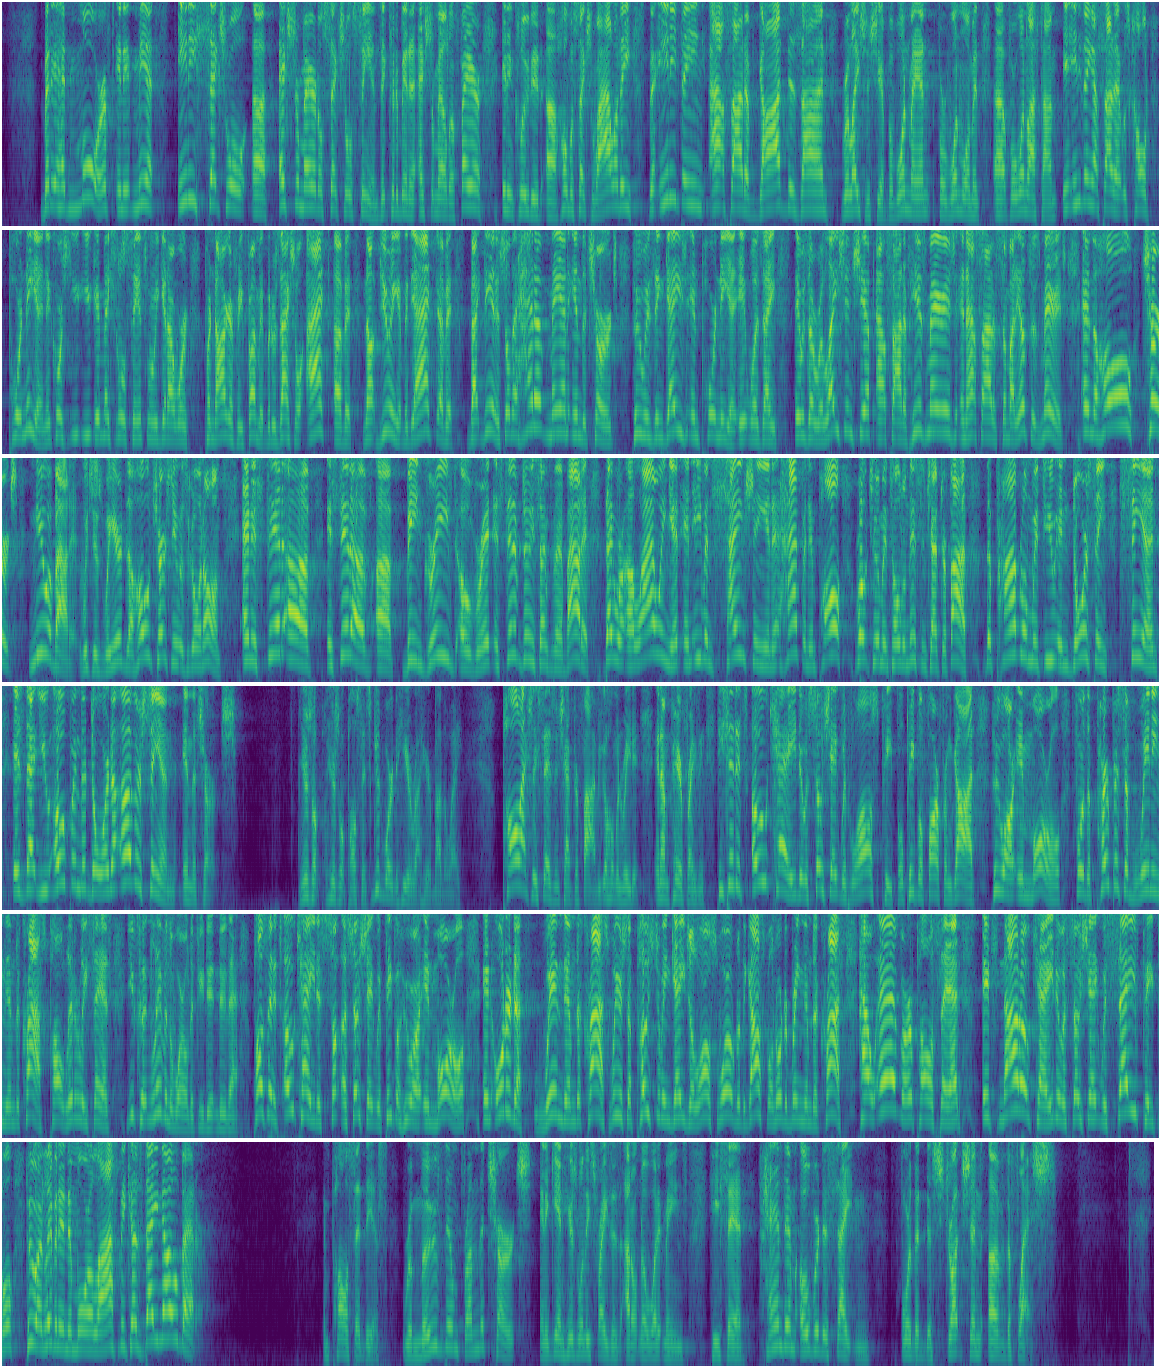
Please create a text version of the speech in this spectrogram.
But it had morphed and it meant any sexual, uh, extramarital sexual sins. It could have been an extramarital affair. It included uh, homosexuality, but anything outside of God designed relationship of one man for one woman uh, for one lifetime, anything outside of that was called porneia. And of course, you, you, it makes a little sense when we get our word pornography from it, but it was the actual act of it, not viewing it, but the act of it back then. And so they had a man in the church who was engaged in porneia. It was a, it was a relationship outside of his marriage and outside of somebody else's marriage. And the whole church knew about it, which is weird. The whole church knew what was going on. And instead of, instead of uh, being grieved over it, instead of doing something about it, they were allowing it and even sanctioning it happen. And Paul wrote to him and told him this in chapter 5. The problem with you endorsing sin is that you open the door to other sin in the church. Here's what, here's what Paul says. Good word to hear right here, by the way. Paul actually says in chapter 5, you go home and read it, and I'm paraphrasing. He said it's okay to associate with lost people, people far from God, who are immoral, for the purpose of winning them to Christ. Paul literally says you couldn't live in the world if you didn't do that. Paul said it's okay to so- associate with people who are immoral in order to win them to Christ. We are supposed to engage a lost world with the gospel in order to bring them to Christ. However, Paul said, it's not okay to associate with saved people who are living an immoral life because they know better. And Paul said this remove them from the church. And again, here's one of these phrases. I don't know what it means. He said, hand them over to Satan for the destruction of the flesh.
